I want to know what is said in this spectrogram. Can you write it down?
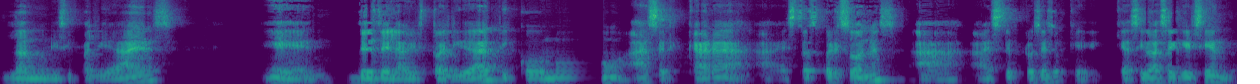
las municipalidades eh, desde la virtualidad y cómo acercar a, estas personas a, este proceso que, que, así va a seguir siendo.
